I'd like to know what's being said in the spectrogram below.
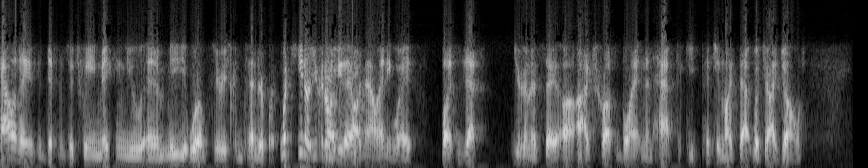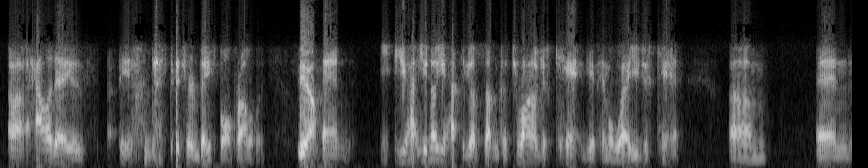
Halladay is the difference between making you an immediate World Series contender, which- which you know you could argue they are now anyway. But that you're going to say uh, I trust Blanton and Happ to keep pitching like that, which I don't. Uh, Halladay is the best pitcher in baseball, probably. Yeah. And you ha- you know you have to give up something because Toronto just can't give him away. You just can't. Um, and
